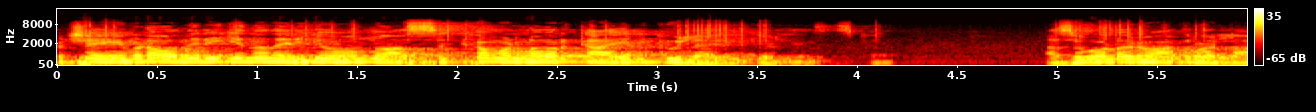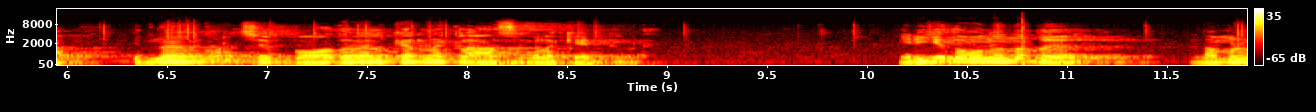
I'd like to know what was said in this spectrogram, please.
പക്ഷേ ഇവിടെ വന്നിരിക്കുന്നത് എനിക്ക് തോന്നുന്നു അസുഖമുള്ളവർക്കായിരിക്കില്ലായിരിക്കും അല്ലേ സിസ്റ്റർ? അസുഖമുള്ളവർ മാത്രമല്ല ഇന്ന് കുറച്ച് ബോധവൽക്കരണ ക്ലാസ്സുകളൊക്കെ ഉണ്ട് ഇവിടെ. എനിക്ക് തോന്നുന്നത് നമ്മൾ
